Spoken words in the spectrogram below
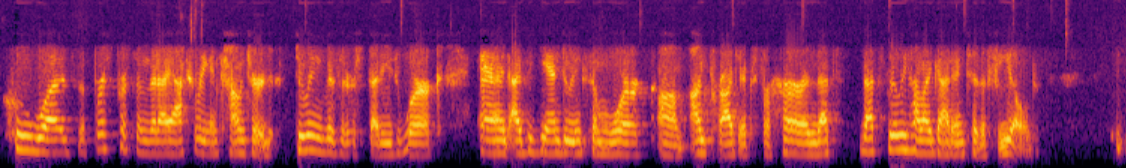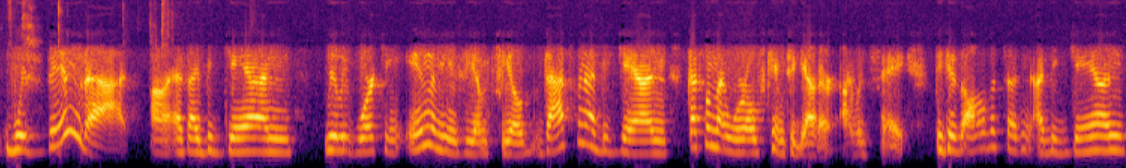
who was the first person that I actually encountered doing visitor studies work, and I began doing some work um, on projects for her, and that's that's really how I got into the field. within that, uh, as I began really working in the museum field, that's when I began, that's when my worlds came together, I would say, because all of a sudden I began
